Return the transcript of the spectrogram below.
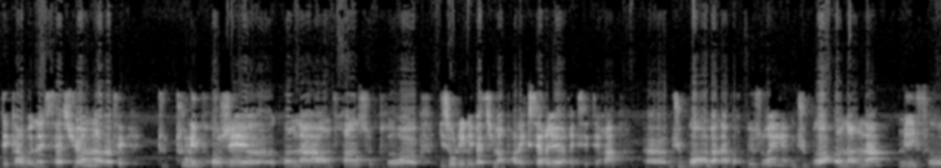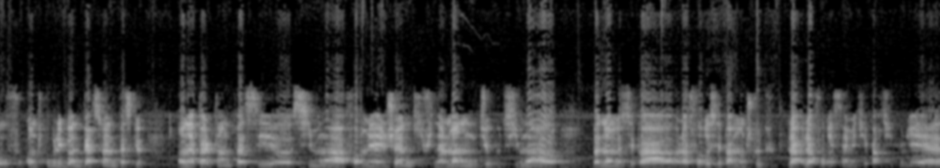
décarbonisation, euh, fait, tous les projets euh, qu'on a en France pour isoler les bâtiments par l'extérieur, etc. du bois, on va en avoir besoin. Du bois, on en a, mais il faut, faut qu'on trouve les bonnes personnes parce que on n'a pas le temps de passer six mois à former un jeune qui finalement nous dit au bout de six mois bah non, mais c'est pas la forêt, c'est pas mon truc. La, la forêt, c'est un métier particulier. Hein.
